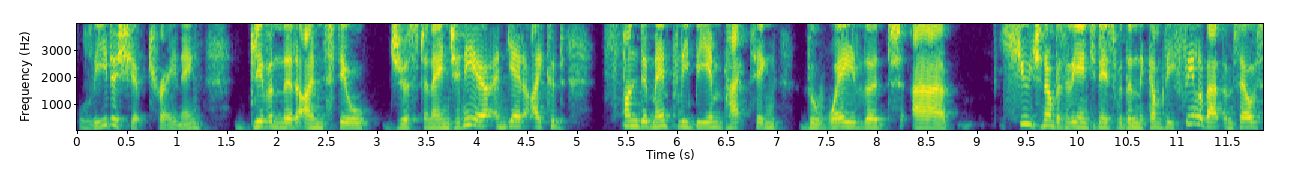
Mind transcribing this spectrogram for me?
leadership training, given that I'm still just an engineer. And yet I could fundamentally be impacting the way that uh, huge numbers of the engineers within the company feel about themselves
